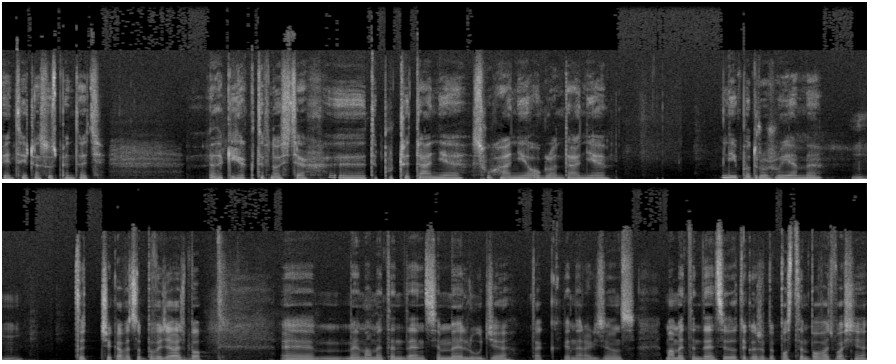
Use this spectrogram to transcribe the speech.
więcej czasu spędzać na takich aktywnościach y, typu czytanie, słuchanie, oglądanie. Mniej podróżujemy. Mhm. To ciekawe, co powiedziałaś, bo my mamy tendencję, my ludzie, tak generalizując, mamy tendencję do tego, żeby postępować właśnie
